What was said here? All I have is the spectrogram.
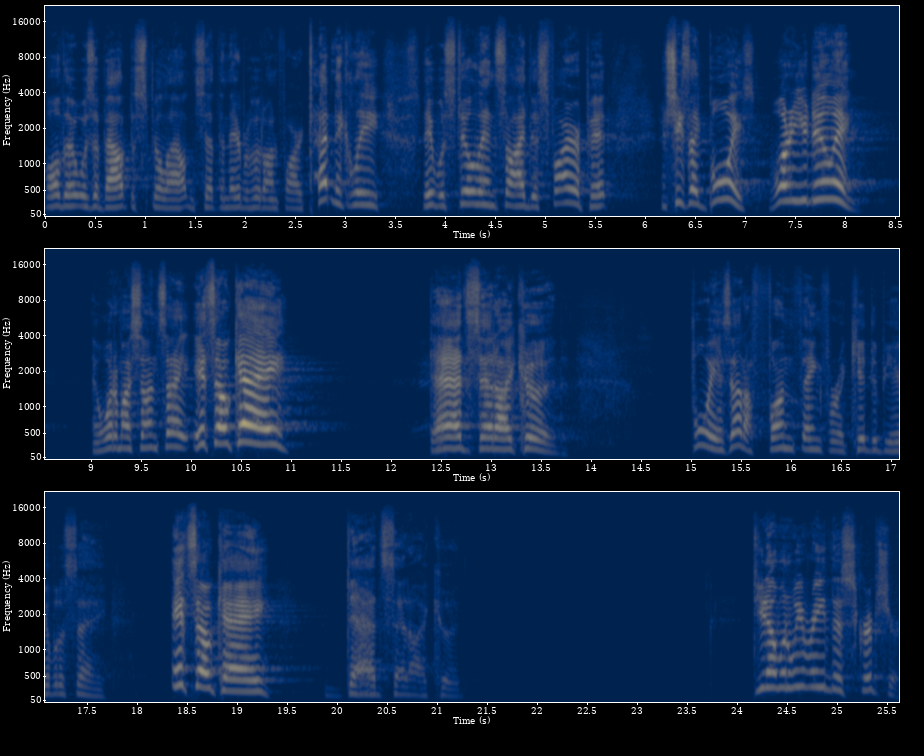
although it was about to spill out and set the neighborhood on fire. Technically, it was still inside this fire pit. And she's like, Boys, what are you doing? And what did my son say? It's okay. Dad said I could. Boy, is that a fun thing for a kid to be able to say. It's okay. Dad said I could. Do you know when we read this scripture,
